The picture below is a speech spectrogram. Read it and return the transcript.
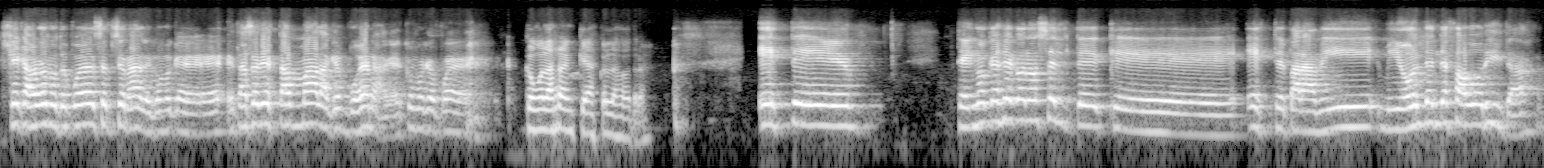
Es que cabrón, no te puede decepcionar. Es como que esta serie es tan mala que es buena, que es como que pues... ¿Cómo la ranqueas con las otras? Este... Tengo que reconocerte que este, para mí, mi orden de favorita,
